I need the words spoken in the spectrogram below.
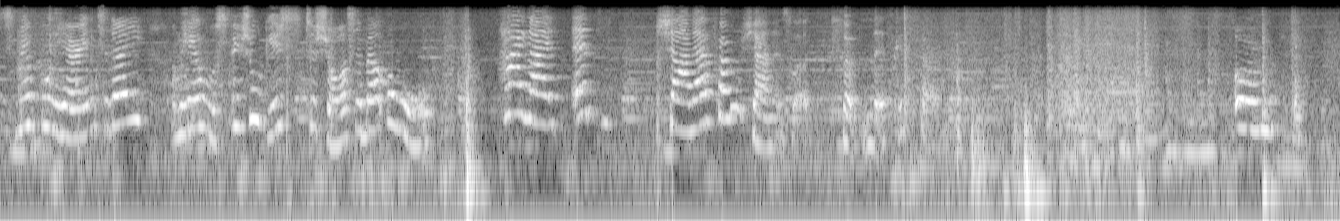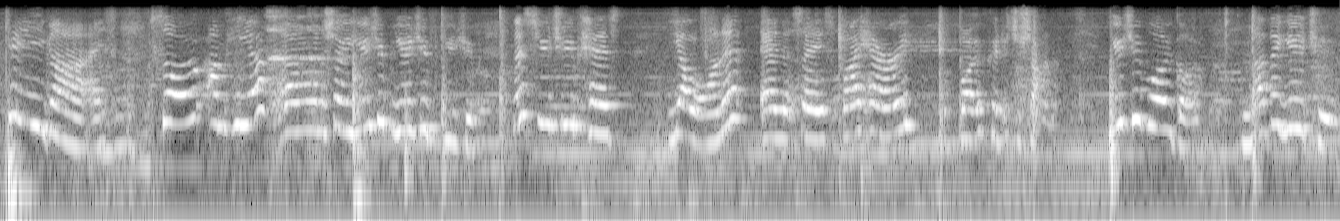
it's Newport here and today I'm here with a special guest to show us about the wall. Hi guys, it's Shauna from Shauna's World. So let's get started. Um, okay guys, so I'm here and I'm going to show you YouTube, YouTube, YouTube. This YouTube has yellow on it and it says by Hari, by credit to Shauna. YouTube logo, another YouTube.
